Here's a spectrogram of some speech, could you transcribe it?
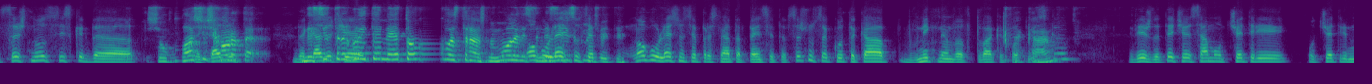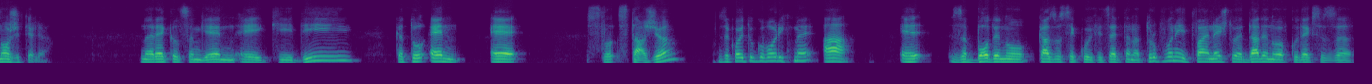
всъщност исках да, ще оплашиш Да кажа- хората. да не кажа, си тръгвайте, не е толкова страшно. Моля ви се, не се лесно, се, изключвайте. много лесно се пресмята пенсията. Всъщност, ако така вникнем в това каквото Така. иска, виждате, че е само от 4, от 4 множителя. Нарекал съм ги N, A, K, D, като N е стажа, за който говорихме, А е забодено, казва се коефициента на трупване и това е нещо е дадено в кодекса за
